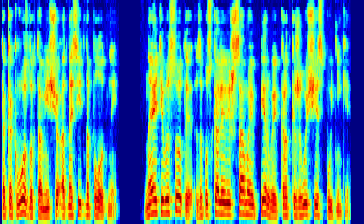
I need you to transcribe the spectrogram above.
так как воздух там еще относительно плотный. На эти высоты запускали лишь самые первые короткоживущие спутники.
